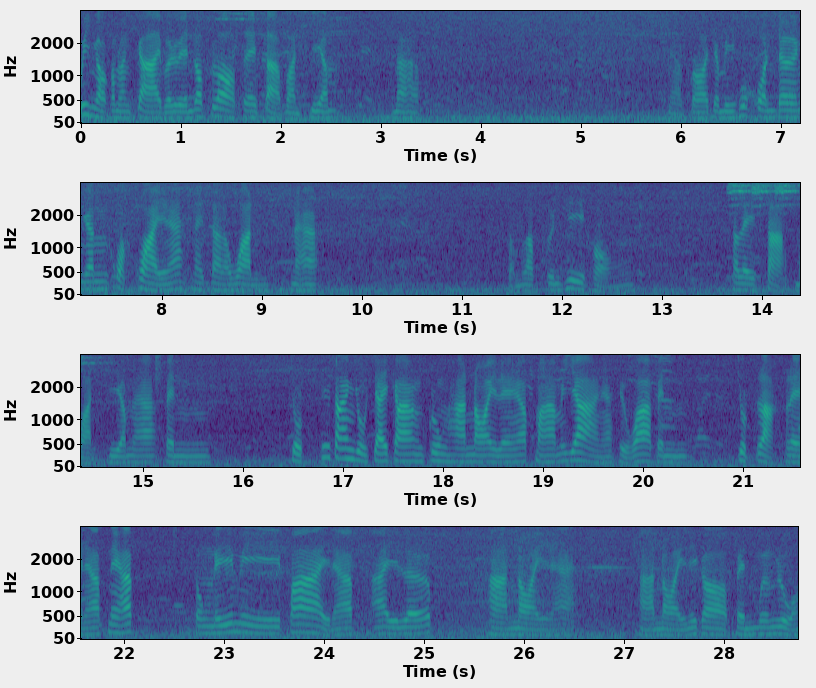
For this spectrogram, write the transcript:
วิ่งออกกำลังกายบริเวณรอบๆทะเลสาบวานเกียมนะครับนี่ยก็จะมีผู้คนเดินกันขวักไขว่นะในแต่ละวันนะฮะสำหรับพื้นที่ของ ทะเลสาบหวานเกียมนะฮะเป็นจุดที่ตั้งอยู่ใจกลางกรุงฮานอยเลยครับ มาไม่ยากนะถือว่าเป็นจุดหลักเลยนะครับนี่ครับ ตรงนี้มีป้ายนะครับ I love ฮานอยนะฮะฮานอยนี่ก็เป็นเมืองหลวง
